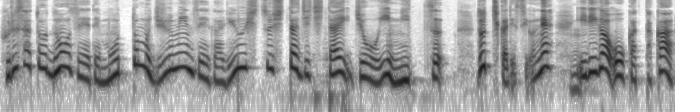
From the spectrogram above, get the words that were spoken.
ふるさと納税で最も住民税が流出した自治体上位3つ。どっちかですよね、入りが多かったか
